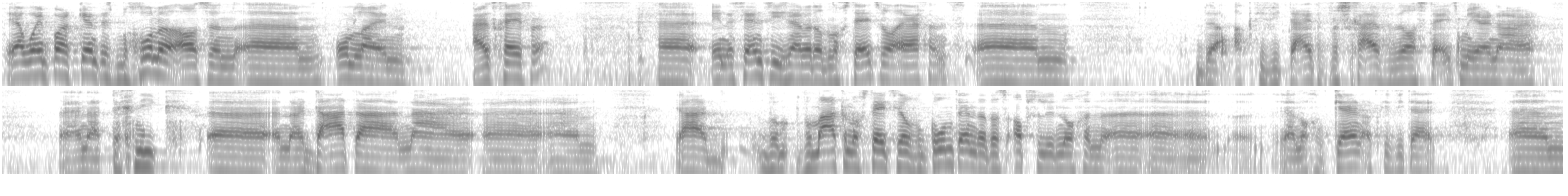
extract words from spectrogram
ja, Wayne Park Kent is begonnen als een ehm, online uitgever. In essentie zijn we dat nog steeds wel ergens. Ehm, de activiteiten verschuiven wel steeds meer naar, eh, naar techniek, eh, naar data, naar... eh, ehm, ja, we, we maken nog steeds heel veel content. Dat is absoluut nog een, ja, nog een kernactiviteit. Ehm,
